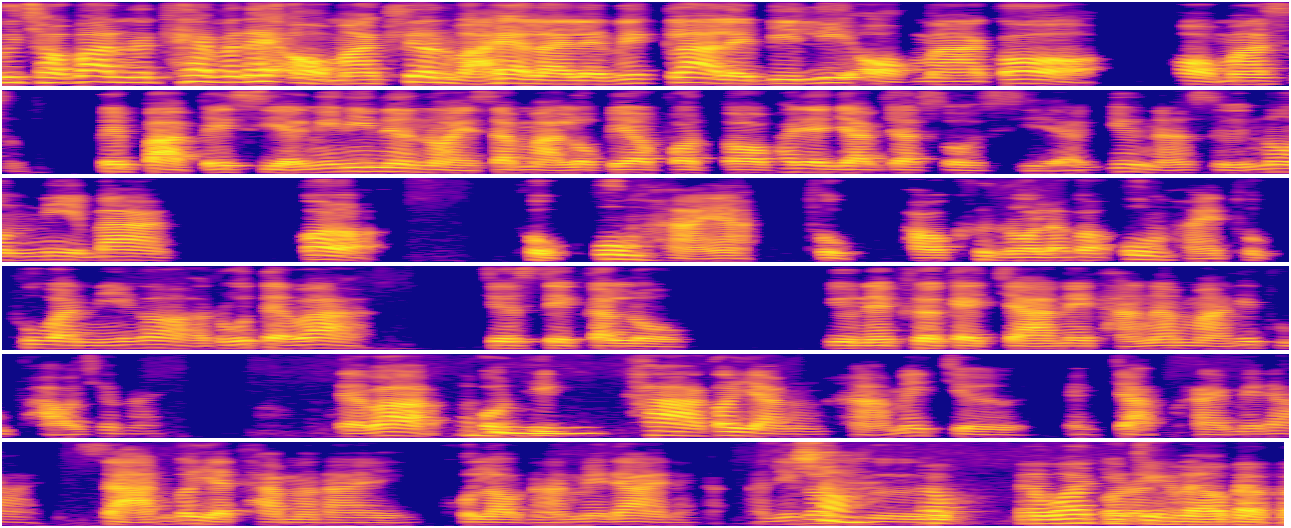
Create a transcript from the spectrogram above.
คือชาวบ้านแค่ไม่ได้ออกมาเคลื่อนไหวอะไรเลยไม่กล้าเลยบิลลี่ออกมาก็ออกมาไปปาดไปเสียงนี่นี่หน่อยสมาโลเปียปตพยายามจะโสเสียยื่นหนังสือโน่นนี่บ้าง ก็ถูกอุ้มหายอะ เอาขึ้นรถแล้วก็อุ้มหายทุกทุกวันนี้ก็รู้แต่ว่าเจอเศษกะโหลก อยู่ในเครือไก่จานในถังน้ำมันที่ถูกเผาใช่ไหมแต่ว่าคนที่ฆ่าก็ยังหาไม่เจอยังจับใครไม่ได้ศาลก็อย่าทำอะไรคนเหล่านั้นไม่ได้นะครับ อันนี้ก็คือแปลว่าจริงๆแล้วแบบ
